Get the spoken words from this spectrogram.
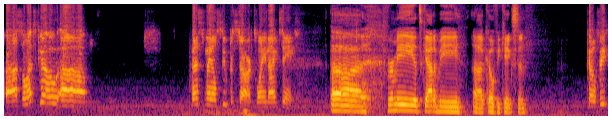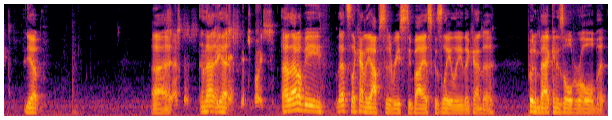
Uh, so let's go. Um, best male superstar 2019. Uh, for me, it's got to be uh, Kofi Kingston. Kofi. Yep. Uh, That's good. and that yeah, that's good choice. Uh, that'll be that's like kind of the opposite of recency bias because lately they kind of put him back in his old role, but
